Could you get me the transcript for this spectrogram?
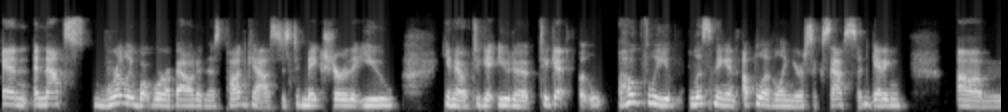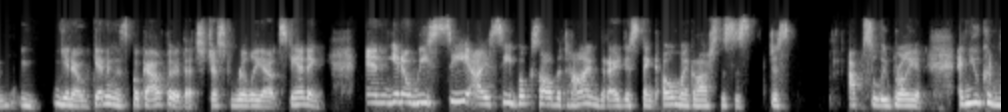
and and that's really what we're about in this podcast is to make sure that you, you know, to get you to to get hopefully listening and up leveling your success and getting um you know getting this book out there that's just really outstanding and you know we see i see books all the time that i just think oh my gosh this is just absolutely brilliant and you could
